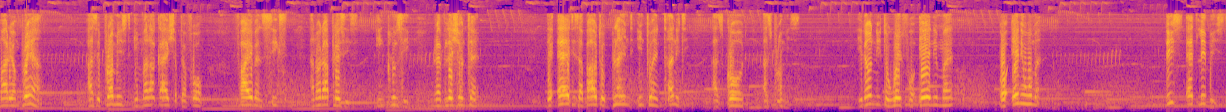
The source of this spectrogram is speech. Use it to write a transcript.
Marion Branham, as he promised in Malachi chapter 4, 5 and 6, and other places, inclusive Revelation 10. The earth is about to blend into eternity as God has promised. You don't need to wait for any man or any woman. This earthly beast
